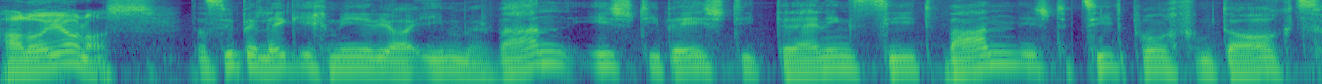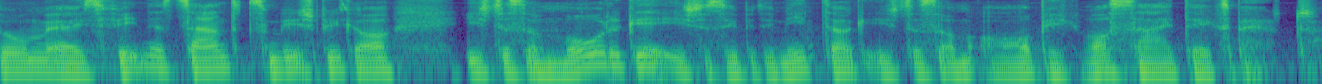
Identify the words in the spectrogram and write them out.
Hallo Jonas. Das überlege ich mir ja immer. Wann ist die beste Trainingszeit? Wann ist der Zeitpunkt vom Tag, um äh, ins Fitnesscenter zum Beispiel gehen? Ist das am Morgen? Ist das über den Mittag? Ist das am Abend? Was sagt der Experte?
